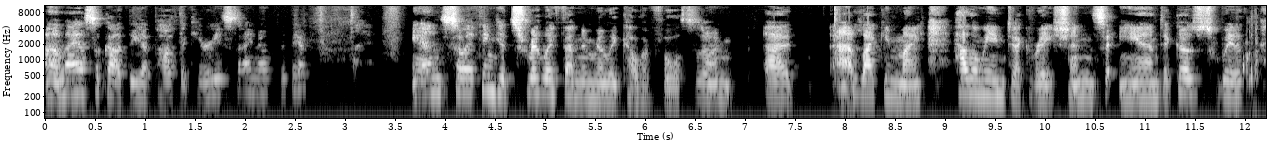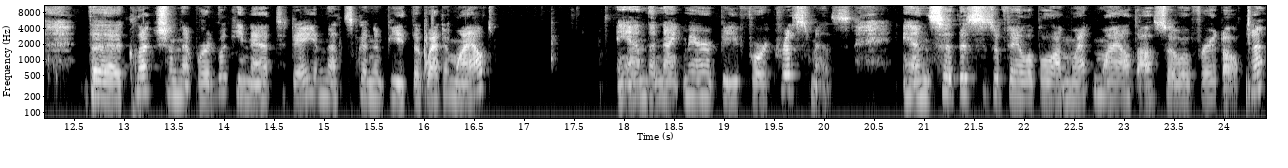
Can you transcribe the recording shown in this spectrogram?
Um, I also got the apothecary sign over there. And so I think it's really fun and really colorful. So I'm uh, uh, liking my Halloween decorations, and it goes with the collection that we're looking at today, and that's going to be the Wet and Wild and The Nightmare Before Christmas. And so this is available on Wet and Wild, also over at Ulta.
